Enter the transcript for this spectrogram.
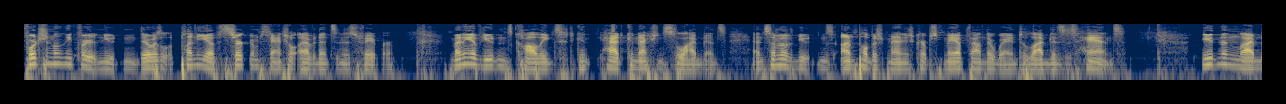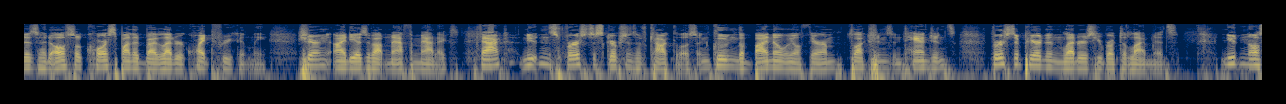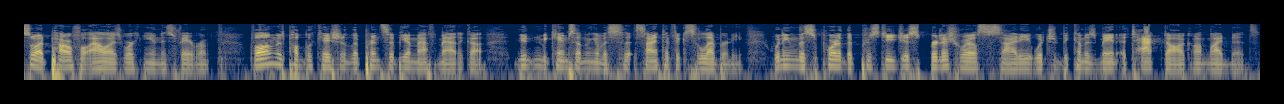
Fortunately for Newton, there was plenty of circumstantial evidence in his favor. Many of Newton's colleagues had connections to Leibniz, and some of Newton's unpublished manuscripts may have found their way into Leibniz's hands. Newton and Leibniz had also corresponded by letter quite frequently, sharing ideas about mathematics. In fact, Newton's first descriptions of calculus, including the binomial theorem, fluxions, and tangents, first appeared in letters he wrote to Leibniz. Newton also had powerful allies working in his favor. Following his publication of the Principia Mathematica, Newton became something of a scientific celebrity, winning the support of the prestigious British Royal Society, which would become his main attack dog on Leibniz.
